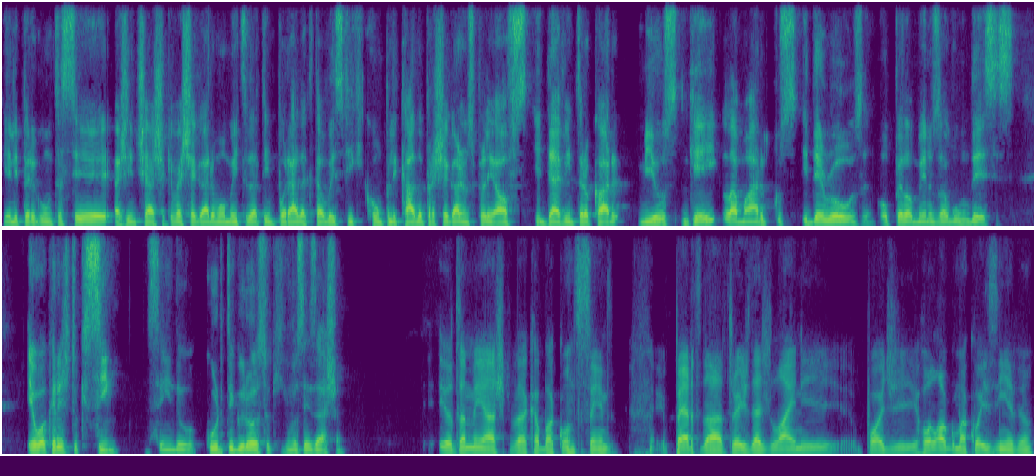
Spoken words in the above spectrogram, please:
ele pergunta se a gente acha que vai chegar um momento da temporada que talvez fique complicado para chegar nos playoffs e devem trocar Mills, Gay, Lamarcus e DeRozan, ou pelo menos algum desses. Eu acredito que sim sendo curto e grosso, o que vocês acham? Eu também acho que vai acabar acontecendo. Perto da trade deadline pode rolar alguma coisinha, viu?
